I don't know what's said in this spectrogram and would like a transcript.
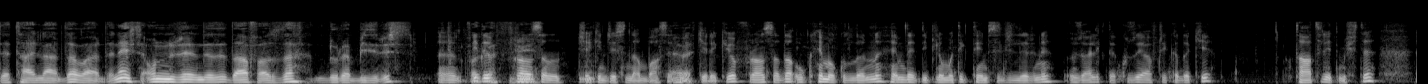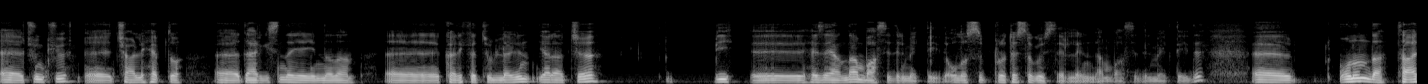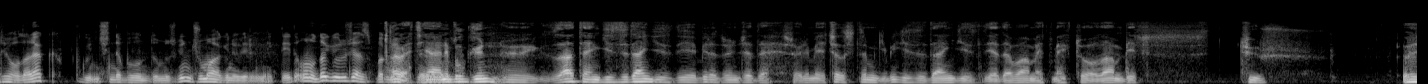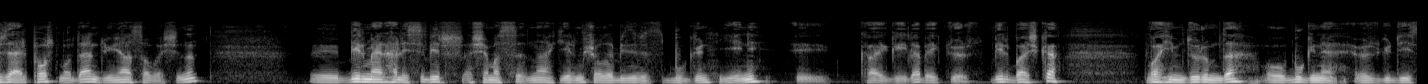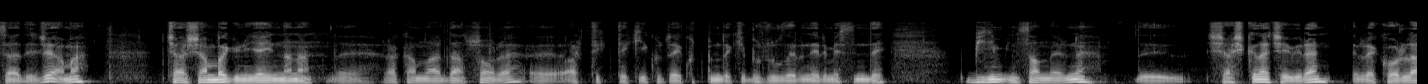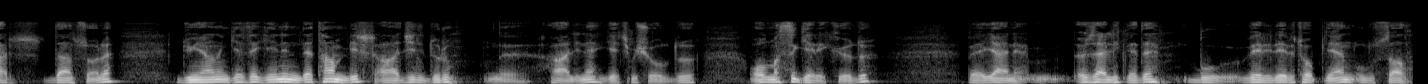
detaylar da vardı. Neyse onun üzerinde de daha fazla durabiliriz. Ee, bir de Fransa'nın çekincesinden bahsetmek evet. gerekiyor. Fransa'da hem okullarını hem de diplomatik temsilcilerini özellikle Kuzey Afrika'daki tatil etmişti. E, çünkü e, Charlie Hebdo e, dergisinde yayınlanan e, karikatürlerin yaratacağı bir e, hezeyandan bahsedilmekteydi. Olası protesto gösterilerinden bahsedilmekteydi. E, onun da tarih olarak bugün içinde bulunduğumuz gün Cuma günü verilmekteydi. Onu da göreceğiz. Bakın evet yani olacak. bugün e, zaten gizliden gizliye biraz önce de söylemeye çalıştığım gibi gizliden gizliye devam etmekte olan bir tür özel postmodern dünya savaşının e, bir merhalesi bir aşamasına girmiş olabiliriz bugün yeni e, kaygıyla bekliyoruz. Bir başka vahim durumda o bugüne özgü değil sadece ama çarşamba günü yayınlanan e, rakamlardan sonra e, Arktik'teki Kuzey Kutbu'ndaki buzulların erimesinde bilim insanlarını e, şaşkına çeviren rekorlardan sonra dünyanın gezegenin de tam bir acil durum e, haline geçmiş olduğu olması gerekiyordu. Ve yani özellikle de bu verileri toplayan ulusal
